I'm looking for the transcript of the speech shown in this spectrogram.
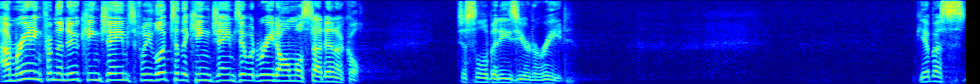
I'm reading from the New King James. If we look to the King James, it would read almost identical, just a little bit easier to read. Give us,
